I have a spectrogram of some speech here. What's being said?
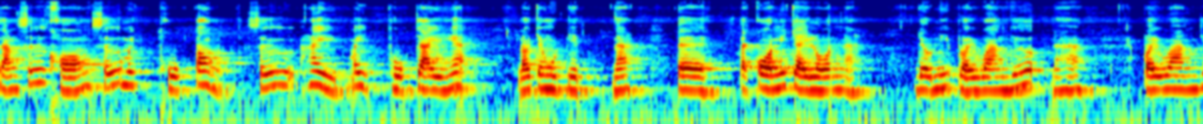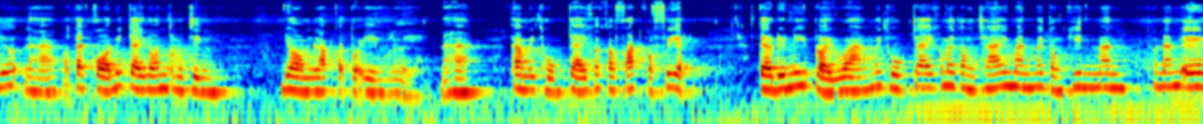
สั่งซื้อของซื้อไม่ถูกต้อง ซื้อให้ไม่ถูกใจเงี้ยเราจะหงุดหงิดนะ แต่แต่ก่อนนี่ใจร้อนนะเดี๋ยวนี้ปล่อยวางเยอะนะคะปล่อยวางเยอะนะคะเพราะแต่ก่อนนี่ใจร้อนจริง ๆ ยอมรับกับตัวเองเลยนะคะถ้าไม่ถูกใจก็กระฟัดกระเฟียด แต่เดี๋ยวนี้ปล่อยวางไม่ถูกใจก็ไม่ต้องใช้มันไม่ต้องกินมัน เท่านั้นเอง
